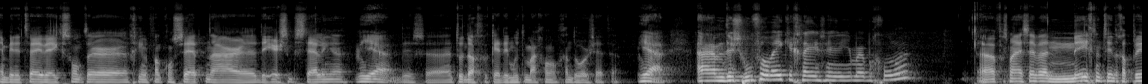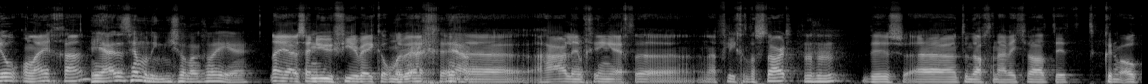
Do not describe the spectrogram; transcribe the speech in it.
En binnen twee weken stond er, gingen we van concept naar eh, de eerste bestellingen. Ja. Dus, eh, en toen dachten we, oké, dit moeten we maar gewoon gaan doorzetten. Ja, Ehm, dus hoeveel weken geleden zijn jullie hiermee begonnen? Eh, volgens mij zijn we 29 april online gegaan. Ja, dat is helemaal niet, niet zo lang geleden. Nou ja, we zijn nu vier weken onderweg. En Ja. eh, Haarlem ging echt eh nou, vliegend van start. Mhm. Dus toen dachten we, nou weet je wat, dit kunnen we ook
